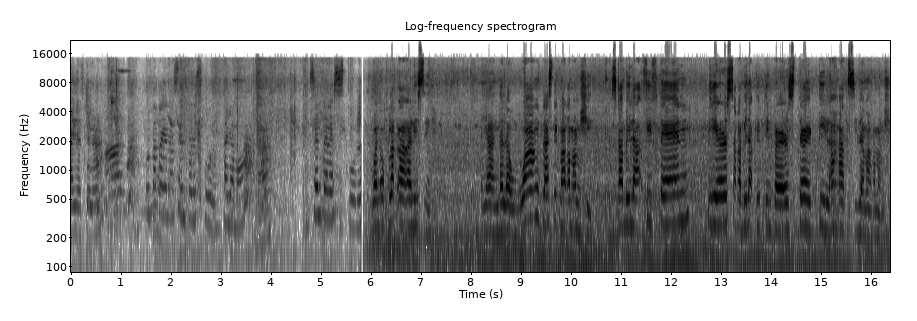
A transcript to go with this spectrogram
Malayas ka na? Punta tayo ng Center School. Kaya mo? Center School. 1 o'clock aalis eh. Ayan, dalawang plastic mga kamamshi. Sa kabila 15 pairs, sa kabila 15 pairs, 30 lahat sila mga kamamshi.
